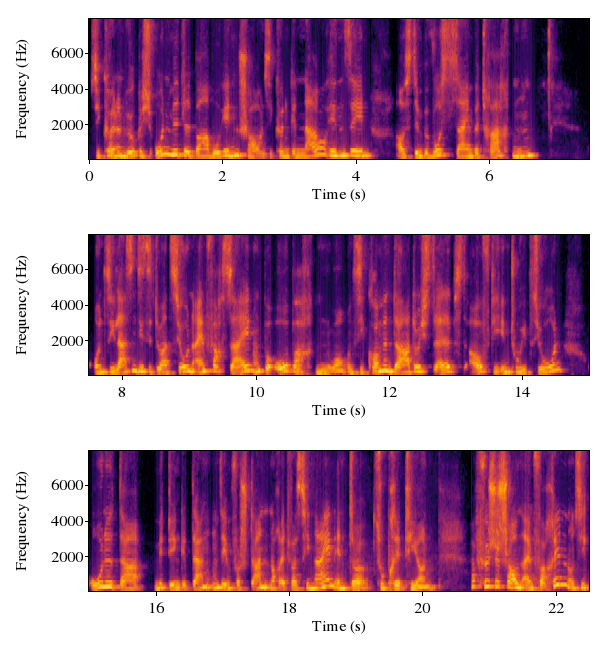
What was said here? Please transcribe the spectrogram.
sie können wirklich unmittelbar wohin schauen. Sie können genau hinsehen, aus dem Bewusstsein betrachten. Und sie lassen die Situation einfach sein und beobachten nur. Und sie kommen dadurch selbst auf die Intuition ohne da mit den Gedanken, dem Verstand noch etwas hinein interpretieren. Ja, Fische schauen einfach hin und sie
